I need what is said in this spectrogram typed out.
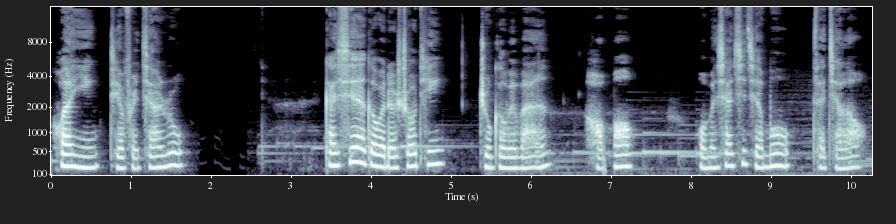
欢迎铁粉加入。感谢各位的收听，祝各位晚安，好梦。我们下期节目再见喽。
